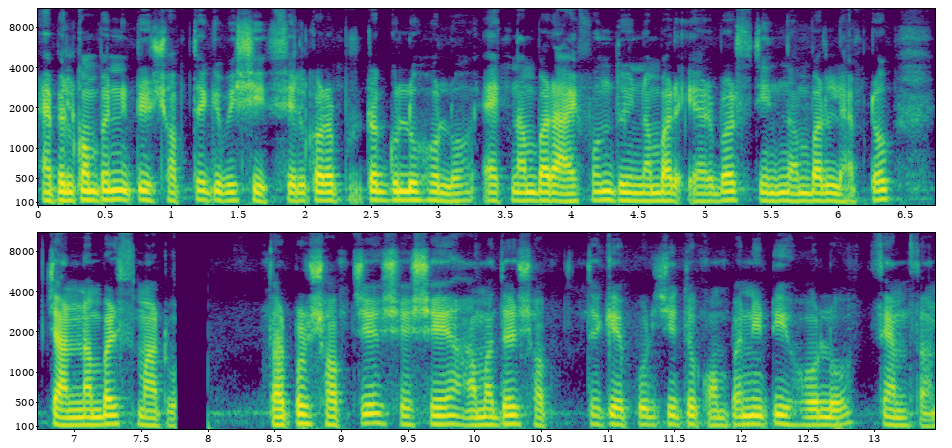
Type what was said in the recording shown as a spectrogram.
অ্যাপেল কোম্পানিটির সবথেকে বেশি সেল করা প্রোডাক্টগুলো হলো এক নাম্বার আইফোন দুই নাম্বার এয়ারবাডস তিন নাম্বার ল্যাপটপ চার নাম্বার স্মার্ট ওয়াচ তারপর সবচেয়ে শেষে আমাদের সব থেকে পরিচিত কোম্পানিটি হলো স্যামসাং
